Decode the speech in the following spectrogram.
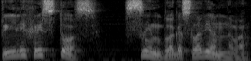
«Ты ли Христос, Сын Благословенного?»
